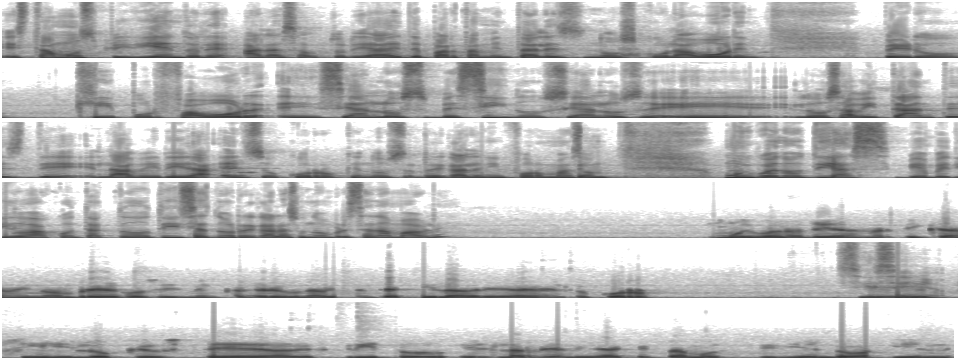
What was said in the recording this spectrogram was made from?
estamos pidiéndole a las autoridades departamentales nos colaboren, pero que por favor eh, sean los vecinos, sean los, eh, los habitantes de la vereda El Socorro que nos regalen información. Muy buenos días, bienvenido a Contacto Noticias. ¿Nos regala su nombre, es tan amable? Muy buenos días, Martica. Mi nombre es José Ismael Cáceres, un habitante aquí de la vereda del Socorro. Sí, eh, señor. Sí, lo que usted ha descrito es la realidad que estamos viviendo aquí en,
